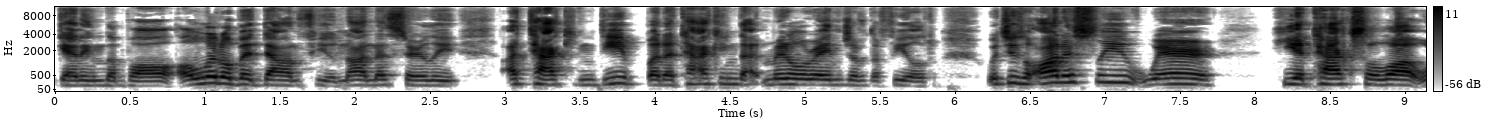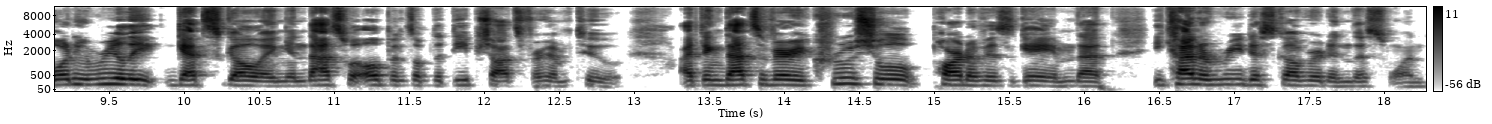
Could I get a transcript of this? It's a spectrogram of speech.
getting the ball a little bit downfield, not necessarily attacking deep, but attacking that middle range of the field, which is honestly where he attacks a lot when he really gets going, and that's what opens up the deep shots for him too. I think that's a very crucial part of his game that he kind of rediscovered in this one.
